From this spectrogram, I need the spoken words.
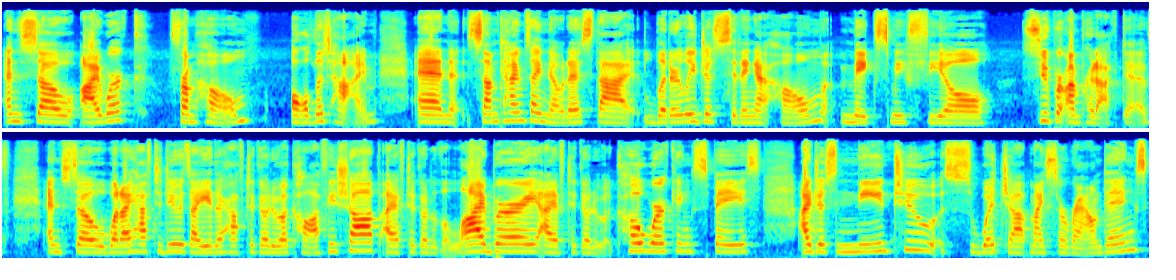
And so I work from home all the time. And sometimes I notice that literally just sitting at home makes me feel super unproductive. And so what I have to do is I either have to go to a coffee shop, I have to go to the library, I have to go to a co-working space. I just need to switch up my surroundings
